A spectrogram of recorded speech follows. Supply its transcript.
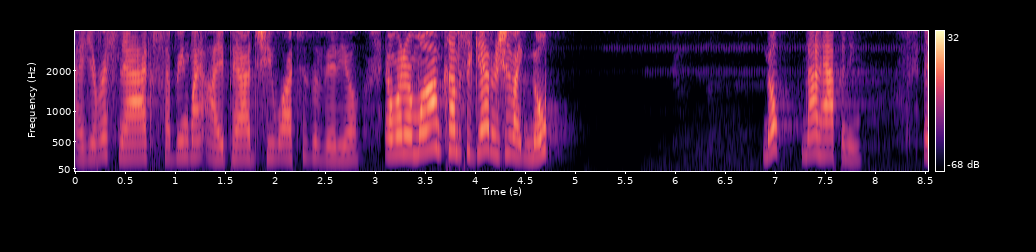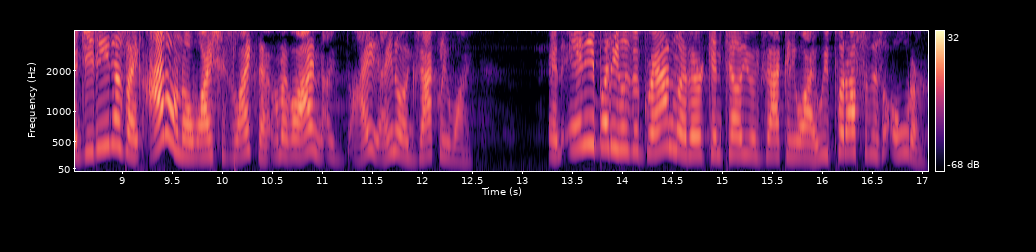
I give her snacks. I bring my iPad. She watches a video. And when her mom comes to get her, she's like, nope. Nope, not happening. And Jadina's like, I don't know why she's like that. I'm like, well, I, I, I know exactly why. And anybody who's a grandmother can tell you exactly why. We put off this odor.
